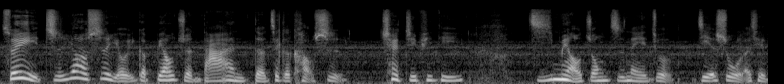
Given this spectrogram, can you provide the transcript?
所以只要是有一个标准答案的这个考试，ChatGPT 几秒钟之内就结束了，而且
